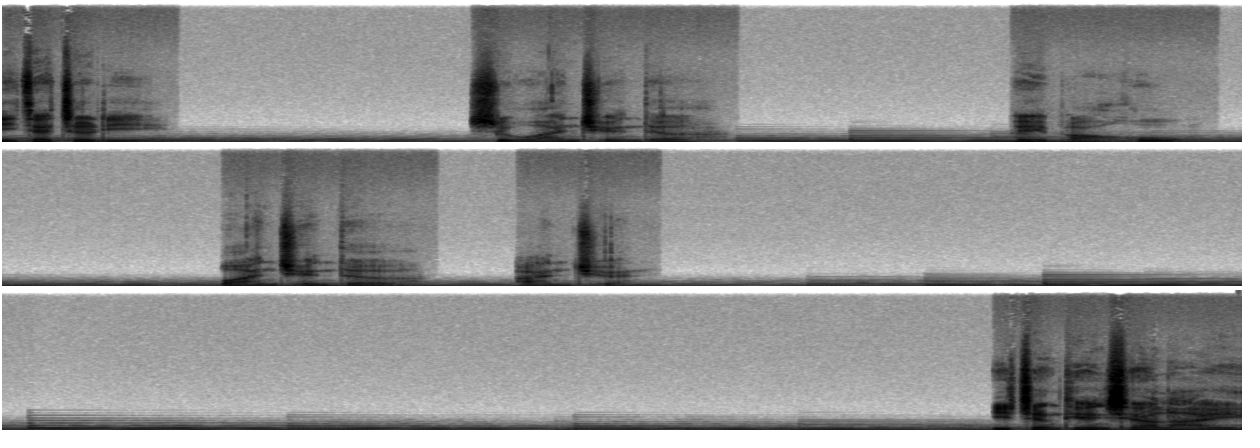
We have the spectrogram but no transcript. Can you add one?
你在这里是完全的。被保护，完全的安全。一整天下来，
